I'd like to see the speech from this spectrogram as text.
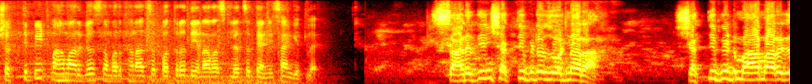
शक्तीपीठ महामार्ग समर्थनाचं पत्र देणार असल्याचं त्यांनी सांगितलंय. साडेतीन शक्तीपीठ जोडणारा शक्तीपीठ महामार्ग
